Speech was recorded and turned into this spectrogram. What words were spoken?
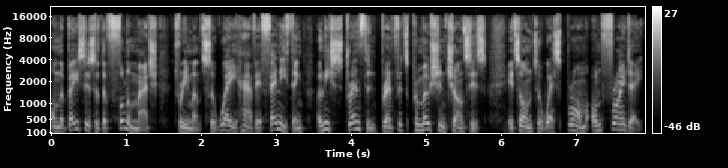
on the basis of the Fulham match, three months away have, if anything, only strengthened Brentford's promotion chances. It's on to West Brom on Friday.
